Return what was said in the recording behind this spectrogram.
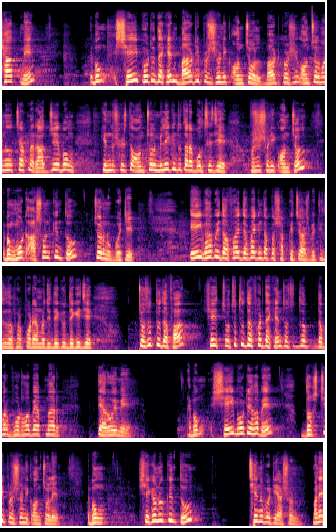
সাত মে। এবং সেই ভোটে দেখেন বারোটি প্রশাসনিক অঞ্চল। বারোটি প্রশাসনিক অঞ্চল মানে হচ্ছে আপনার রাজ্য এবং কেন্দ্রশাসিত অঞ্চল মিলে কিন্তু তারা বলছে যে প্রশাসনিক অঞ্চল এবং মোট আসন কিন্তু চৌরানব্বইটি। এইভাবে দফায় দফায় কিন্তু আপনার সব কিছু আসবে। তৃতীয় দফার পরে আমরা যদি একটু দেখি যে চতুর্থ দফা, সেই চতুর্থ দফার দেখেন, চতুর্থ দফার ভোট হবে আপনার তেরোই মে এবং সেই ভোটে হবে দশটি প্রশাসনিক অঞ্চলে এবং সেখানেও কিন্তু ছিয়ানব্বইটি আসন। মানে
